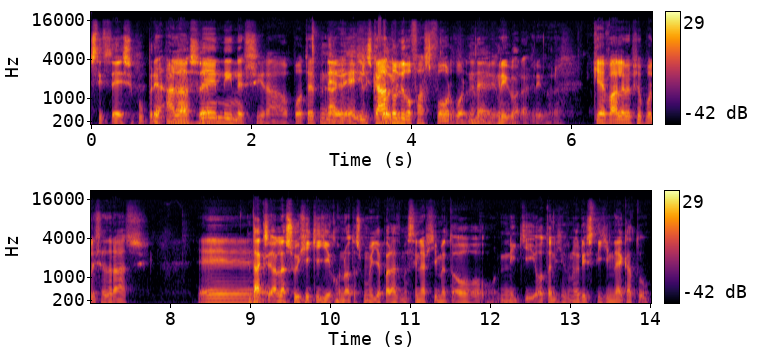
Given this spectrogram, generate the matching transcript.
στη θέση που πρέπει Ναι, να αλλά είσαι. δεν είναι σειρά. Οπότε Ναι, ε, έχεις κάνε το πολύ- λίγο fast forward. Ναι, ρε παιδί μου. γρήγορα, γρήγορα. Και βάλε με πιο πολύ σε δράση. Ε, Εντάξει, αλλά σου είχε και γεγονότα, ας πούμε, για παράδειγμα στην αρχή με το Νίκη όταν είχε γνωρίσει τη γυναίκα του.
